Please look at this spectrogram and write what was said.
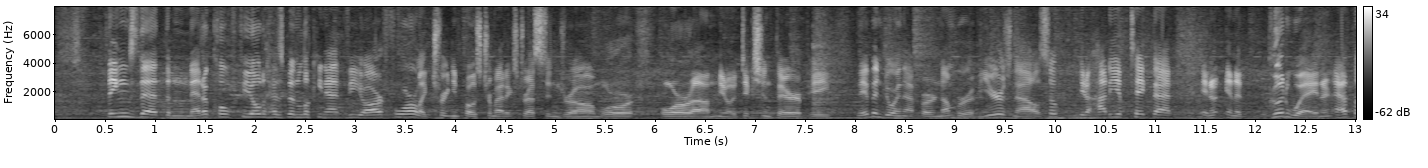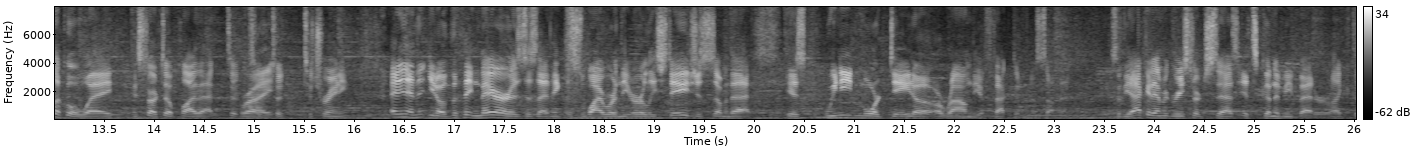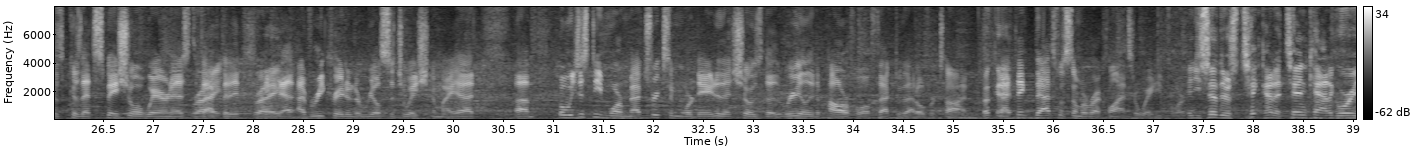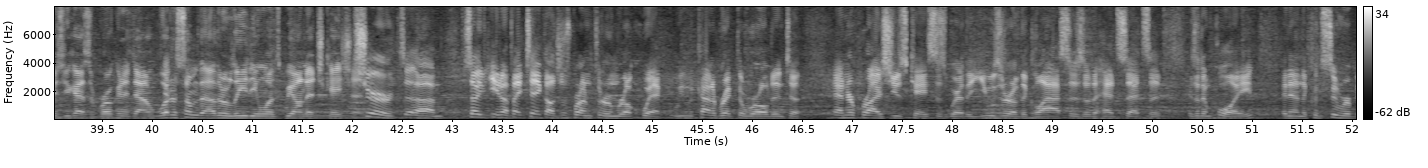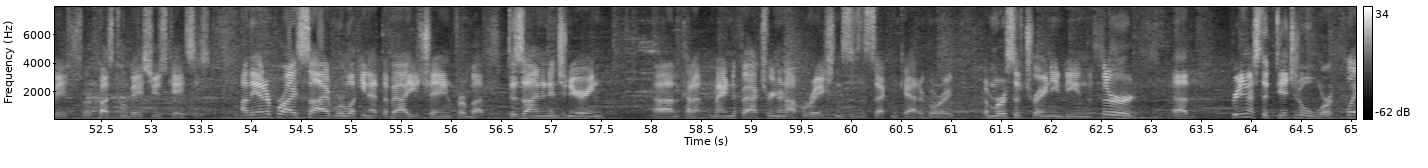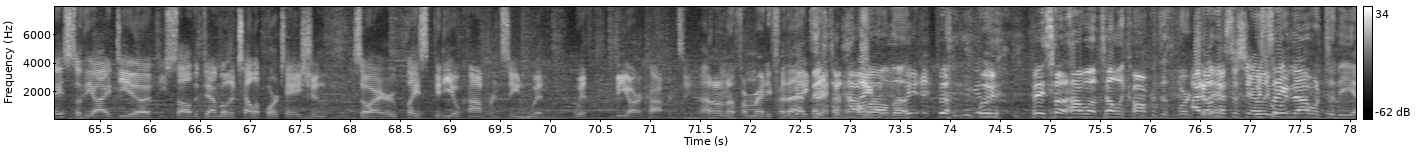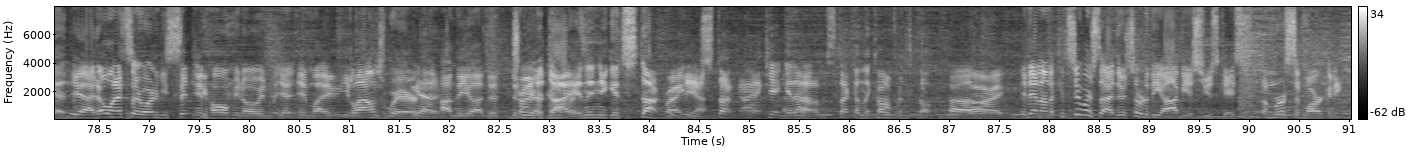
things that the medical field has been looking at VR for, like treating post-traumatic stress syndrome or, or um, you know, addiction therapy, they've been doing that for a number of years now. So, you know, how do you take that in a, in a good way, in an ethical way, and start to apply that to, to- Right. to, to training? And, and you know, the thing there is, is I think this is why we're in the early stages of some of that, is we need more data around the effectiveness of it. So the academic research says it's going to be better, like because that spatial awareness, the Right, fact that it, right. I've recreated a real situation in my head. Um, but we just need more metrics and more data that shows the really the powerful effect of that over time. Okay. And I think that's what some of our clients are waiting for. And you said there's kind of 10 categories, you guys have broken it down. What are some of the other leading ones beyond education? Sure. Um, so you know, if I take, I'll just run through them real quick. We, we kind of break the world into enterprise use cases where the user of the glasses or the headsets is an employee, and then the consumer-based or customer-based use cases. On the enterprise side, we're looking at the value chain from uh, design and engineering, um, kind of manufacturing and operations is the second category, immersive training being the third. Uh, pretty much the digital workplace, so the idea, if you saw the demo, the teleportation, so I replaced video conferencing with, with VR conferencing. I don't know if I'm ready for that. Exactly. Based on how well the based on how well teleconferences work I don't today. necessarily We saved that one to the end. Yeah, I don't necessarily want to be sitting at home, you know, in, in my loungewear Yeah. on the, uh, the, the Trying VR to die, and then you get stuck, right? Yeah. You're stuck. I can't get out. I'm stuck on the conference call. All right. And then on the consumer side, there's sort of the obvious use case, immersive marketing,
